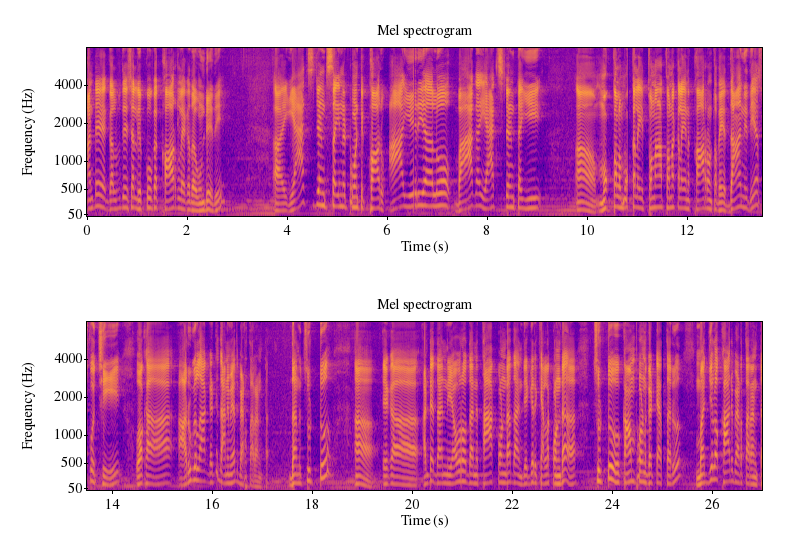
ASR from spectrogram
అంటే గల్ఫ్ దేశాల్లో ఎక్కువగా కార్లే కదా ఉండేది. యాక్సిడెంట్స్ అయినటువంటి కారు ఆ ఏరియాలో బాగా యాక్సిడెంట్ అయ్యి ఆ, మొక్కలు మొక్కలై తునా తునకలైన కారు ఉంటుంది. దాన్ని తీసుకొచ్చి ఒక అరుగులాగట్టి దాని మీద పెడతారంట. దాని చుట్టూ ఇక అంటే దాన్ని ఎవరో దాన్ని తాకకుండా దాని దగ్గరికి వెళ్ళకుండా చుట్టూ కాంపౌండ్ కట్టేస్తారు. మధ్యలో కారు పెడతారంట.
